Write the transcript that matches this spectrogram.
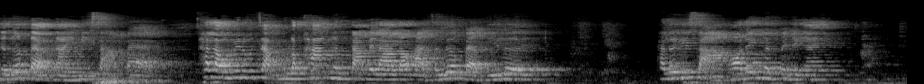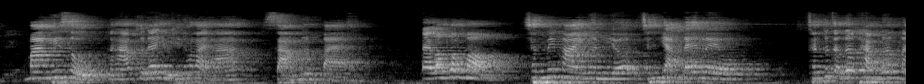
จะเลือกแบบไหนมีสามแบบ ถ้าเราไม่รู้จักมูลค่าเงินตามเวลาเราอาจจะเลือกแบบนี้เลยถ้าเลือกที่สามพอได้เงินเป็นยังไง มากที่สุดนะคะ คือได้อยู่ที่เท่าไหร่คะสามหมื่นแปดแต่บางคนบอก ฉันไม่มายเงินเยอะ ฉันอยากได้เร็ว ฉันก็จะเลือกทางเลือกไหน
